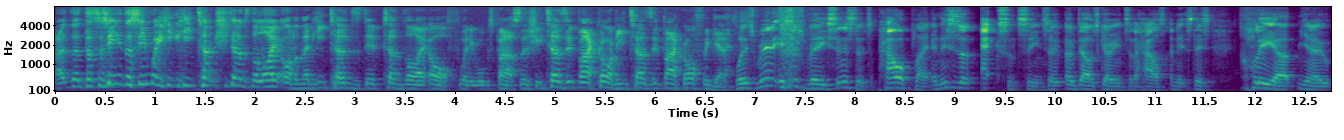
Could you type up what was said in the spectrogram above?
Uh, th- the scene, the scene where he, he tu- she turns the light on and then he turns it turns the light off when he walks past. Then she turns it back on. He turns it back off again. Well, it's really, it's just really sinister. It's a power play, and this is an excellent scene. So Ordell's going into the house, and it's this clear, you know,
